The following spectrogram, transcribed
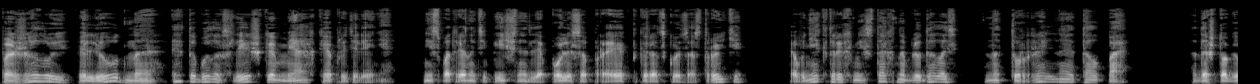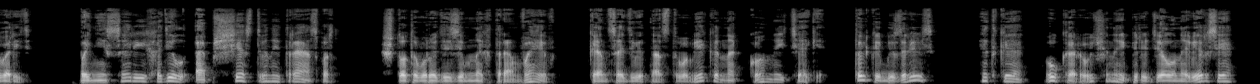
Пожалуй, людно – это было слишком мягкое определение. Несмотря на типичный для полиса проект городской застройки, в некоторых местах наблюдалась натуральная толпа. Да что говорить, по Нисарии ходил общественный транспорт, что-то вроде земных трамваев конца XIX века на конной тяге, только без рельс, эдакая укороченная и переделанная версия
